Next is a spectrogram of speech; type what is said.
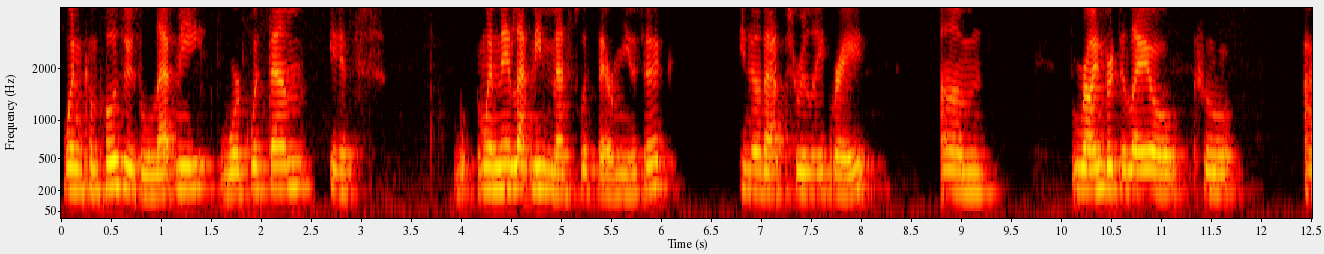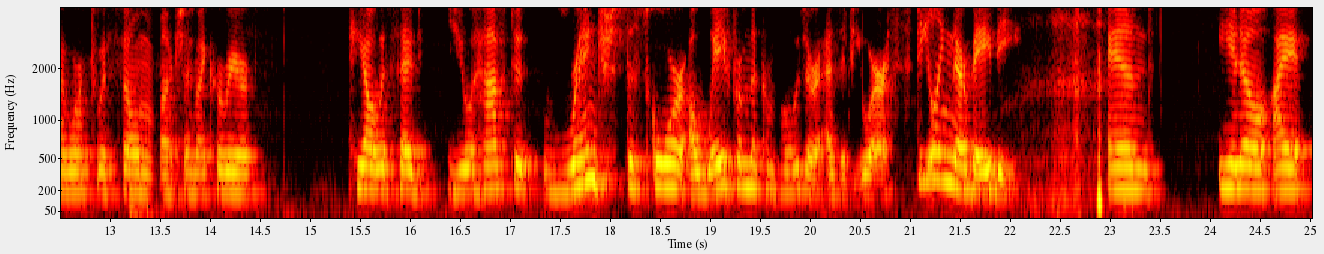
when composers let me work with them, it's when they let me mess with their music, you know, that's really great. Um, Reinbert de Leeuw, who I worked with so much in my career, he always said, you have to wrench the score away from the composer as if you are stealing their baby. and you know, I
